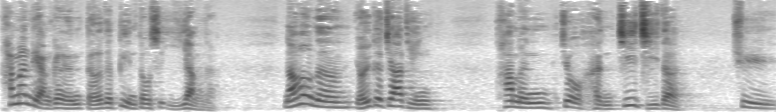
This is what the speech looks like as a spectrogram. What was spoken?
他们两个人得的病都是一样的。然后呢，有一个家庭，他们就很积极的去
